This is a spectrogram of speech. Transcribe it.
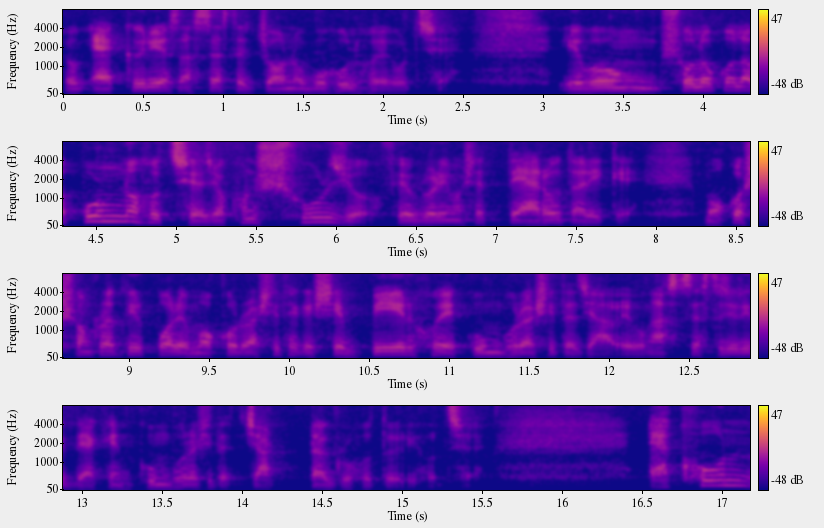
এবং অ্যাকুরিয়াস আস্তে আস্তে জনবহুল হয়ে উঠছে। এবং ষোলকলা পূর্ণ হচ্ছে যখন সূর্য ফেব্রুয়ারি মাসের তেরো তারিখে মকর সংক্রান্তির পরে মকর রাশি থেকে সে বের হয়ে কুম্ভ রাশিতে যাবে এবং আস্তে আস্তে যদি দেখেন কুম্ভ রাশিতে চারটা গ্রহ তৈরি হচ্ছে। এখন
